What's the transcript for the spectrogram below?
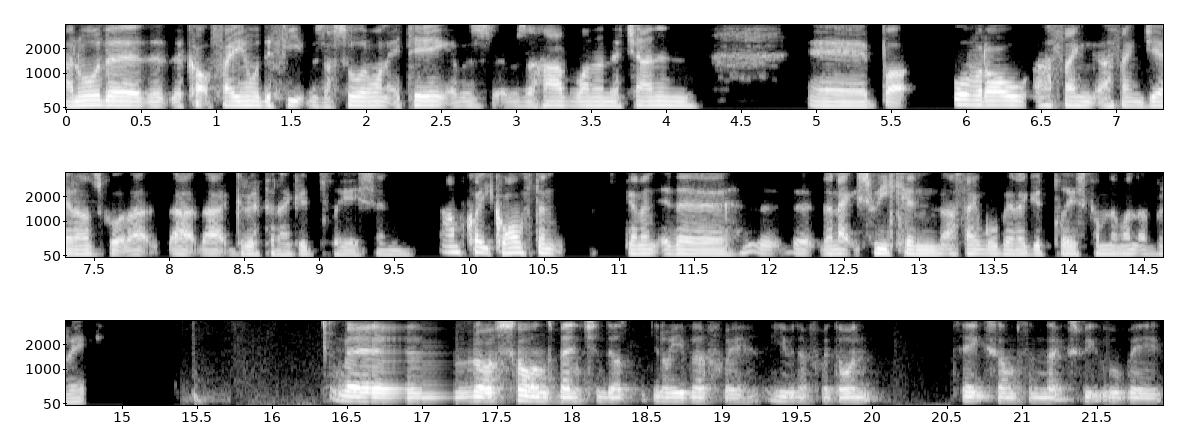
I know the, the, the cup final defeat was a sore one to take. It was it was a hard one on the chin, uh, but overall, I think I think Gerrard's got that, that that group in a good place, and I'm quite confident going into the, the, the next week, and I think we'll be in a good place come the winter break. Uh, Ross Holland's mentioned that you know even if we even if we don't take something next week, we'll be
